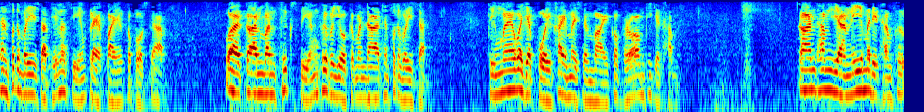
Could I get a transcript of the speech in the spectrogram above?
ท่านพุทธบริษัทเห็นว่าเสียงแปลกไปก็โปรดทราบ ว่าการบันทึกเสียงเพื่อประโยชน์กับบรรดาท่านพุทธบริษัท ถึงแม้ว่าจะป่วยไข้ไม่สบายก็พร้อมที่จะทำการทำอย่างนี้ไม่ได้ทำเพื่อ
